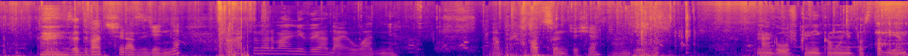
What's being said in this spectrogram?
Ze 2-3 razy dziennie. Ale to normalnie wyjadają ładnie. Dobra, odsuńcie się. Mam nadzieję, że na główkę nikomu nie postawiłem.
